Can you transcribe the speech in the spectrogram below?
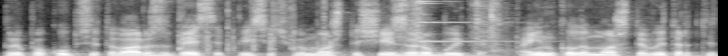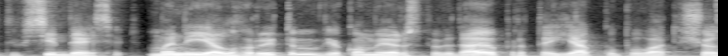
при покупці товару за 10 тисяч ви можете ще й заробити, а інколи можете витратити всі 10. У мене є алгоритм, в якому я розповідаю про те, як купувати що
